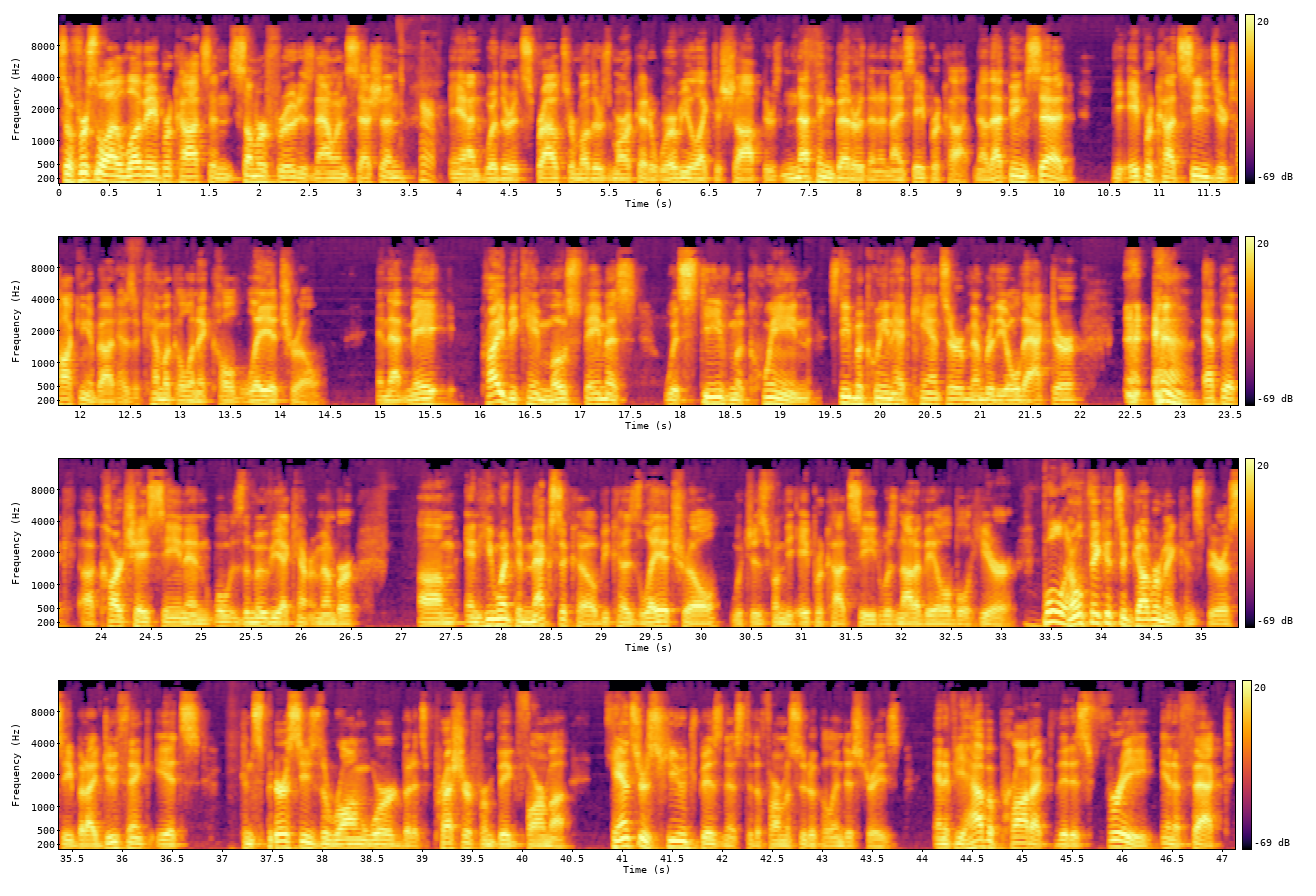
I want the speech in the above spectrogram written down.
So first of all, I love apricots, and summer fruit is now in session. and whether it's Sprouts or Mother's Market or wherever you like to shop, there's nothing better than a nice apricot. Now that being said, the apricot seeds you're talking about has a chemical in it called laetrile, and that may probably became most famous with Steve McQueen. Steve McQueen had cancer. Remember the old actor? Epic uh, car chase scene, and what was the movie? I can't remember. Um, and he went to Mexico because Laetrile, which is from the apricot seed, was not available here. Bullitt. I don't think it's a government conspiracy, but I do think it's conspiracy is the wrong word, but it's pressure from big pharma. Cancer is huge business to the pharmaceutical industries. And if you have a product that is free in effect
